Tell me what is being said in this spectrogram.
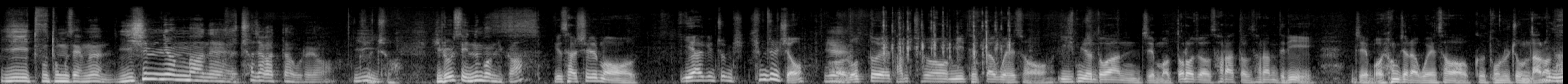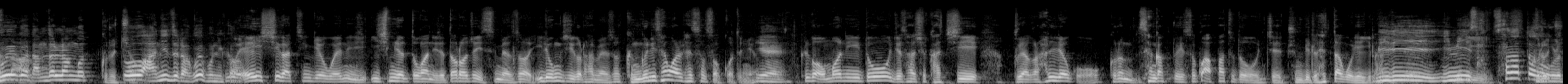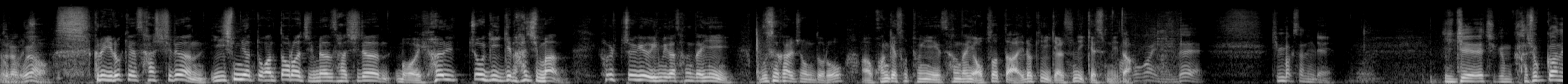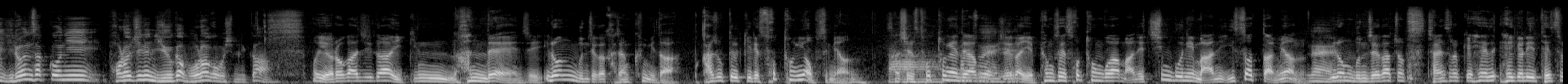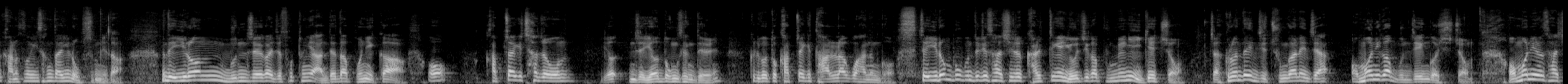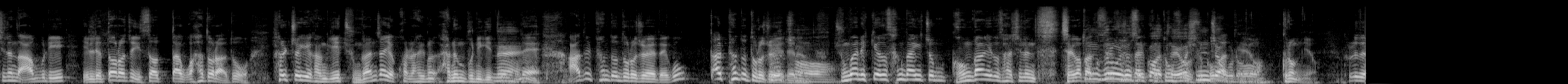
이 두 동생은 20년 만에 찾아갔다고 그래요. 이, 그렇죠. 이럴 수 있는 겁니까? 이게 사실 뭐 이해하기는 좀 힘들죠. 예. 어, 로또에 당첨이 됐다고 해서 20년 동안 이제 뭐 떨어져 살았던 사람들이 이제 뭐 형제라고 해서 그 돈을 좀 나눠 달라. 우애가 남달란 것도 그렇죠. 아니더라고요 보니까. A 씨 같은 경우에는 20년 동안 이제 떨어져 있으면서 일용직을 하면서 근근히 생활을 했었었거든요. 예. 그리고 어머니도 이제 사실 같이 부양을 하려고 그런 생각도 했었고 아파트도 이제 준비를 했다고 얘기를 미리 하는데 이미 사- 사놨다고 그러더라고요. 그렇죠. 그리고 이렇게 사실은 20년 동안 떨어지면 사실은 뭐 혈족이긴 하지만 혈족의 의미가 상당히 무색할 정도로 아, 관계 소통이 상당히 없었다 이렇게 얘기할 수는 있겠습니다. 과거가 있는데 김 박사님 네. 이게 지금 가족 간에 이런 사건이 벌어지는 이유가 뭐라고 보십니까? 뭐 여러 가지가 있긴 한데 이제 이런 문제가 가장 큽니다. 가족들끼리 소통이 없으면 사실 아, 소통에 대한 평소에, 문제가 예. 예, 평소에 소통과 많이 친분이 많이 있었다면 네. 이런 문제가 좀 자연스럽게 해, 해결이 됐을 가능성이 상당히 높습니다. 근데 이런 문제가 이제 소통이 안 되다 보니까 어 갑자기 찾아온 여, 이제 여동생들 그리고 또 갑자기 달라고 하는 거. 이제 이런 부분들이 사실 갈등의 요지가 분명히 있겠죠. 자, 그런데 이제 중간에 이제 어머니가 문제인 것이죠. 어머니는 사실은 아무리 예를 들어 떨어져 있었다고 하더라도 혈족의 관계의 중간자 역할을 하는, 분이기 네. 때문에 아들 편도 들어줘야 되고 딸 편도 들어줘야 그렇죠. 되는 중간에 끼어서 상당히 좀 건강에도 사실은 제가 봤을 때 고통스러우셨을 것 같아요, 심적으로. 같아요. 그럼요.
